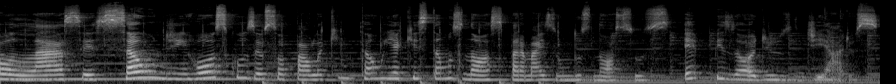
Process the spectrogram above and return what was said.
olá, sessão de enroscos. Eu sou Paula Quintão e aqui estamos nós para mais um dos nossos episódios diários.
